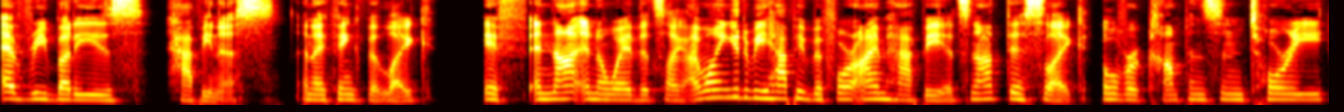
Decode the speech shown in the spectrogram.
everybody's happiness. And I think that like if and not in a way that's like I want you to be happy before I'm happy. It's not this like overcompensatory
